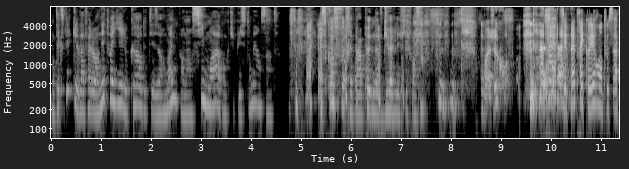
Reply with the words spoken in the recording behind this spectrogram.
on t'explique qu'il va falloir nettoyer le corps de tes hormones pendant six mois avant que tu puisses tomber enceinte. Est-ce qu'on se foutrait pas un peu de notre gueule, les filles, franchement? Moi, je crois. C'est pas très cohérent tout ça.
